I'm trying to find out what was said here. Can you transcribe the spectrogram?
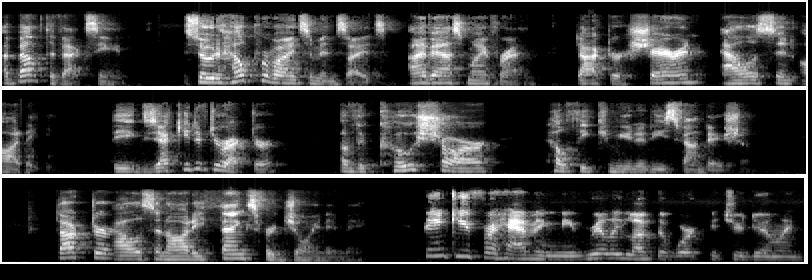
about the vaccine. So, to help provide some insights, I've asked my friend, Dr. Sharon Allison Ottey, the Executive Director of the COSHAR Healthy Communities Foundation. Dr. Allison Ottey, thanks for joining me. Thank you for having me. Really love the work that you're doing.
